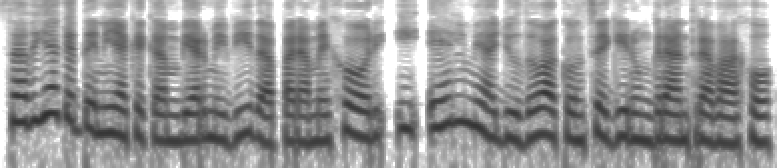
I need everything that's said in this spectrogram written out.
Sabía que tenía que cambiar mi vida para mejor y él me ayudó a conseguir un gran trabajo.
